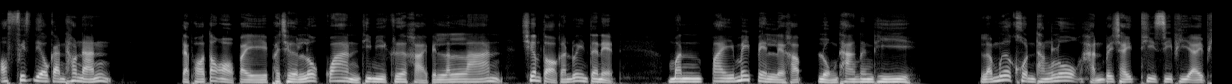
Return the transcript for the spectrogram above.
ออฟฟิศเดียวกันเท่านั้น แต่พอต้องออกไปเผชิญโลกกว้างที่มีเครือข่ายเป็นล้านๆ เชื่อมต่อกันด้วยอินเทอร์เน็ต มันไปไม่เป็นเลยครับ หลงทางทันที และเมื่อคนทั้งโลกหันไปใช้ TCP/IP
